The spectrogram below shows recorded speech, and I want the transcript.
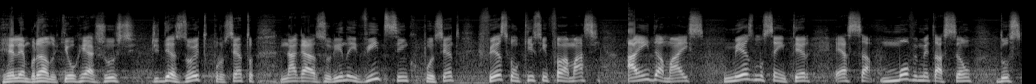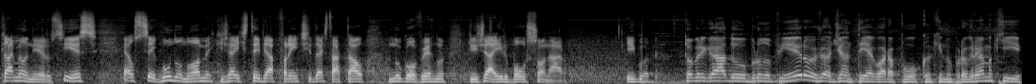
Relembrando que o reajuste de 18% na gasolina e 25% fez com que isso inflamasse ainda mais, mesmo sem ter essa movimentação dos caminhoneiros. E esse é o segundo nome que já esteve à frente da estatal no governo de Jair Bolsonaro. Igor. Muito obrigado, Bruno Pinheiro. Eu já adiantei agora há pouco aqui no programa que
